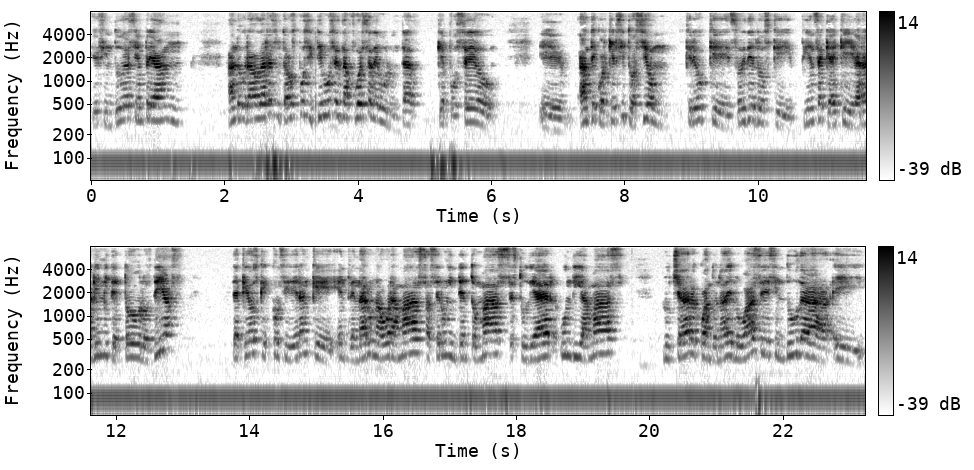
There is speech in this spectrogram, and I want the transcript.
que sin duda siempre han han logrado dar resultados positivos es la fuerza de voluntad que poseo eh, ante cualquier situación. Creo que soy de los que piensa que hay que llegar al límite todos los días, de aquellos que consideran que entrenar una hora más, hacer un intento más, estudiar un día más, luchar cuando nadie lo hace, sin duda eh,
